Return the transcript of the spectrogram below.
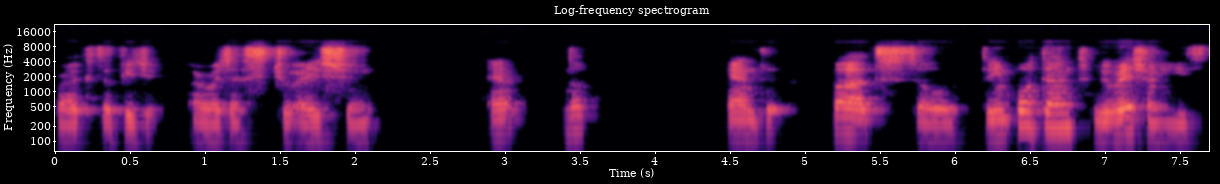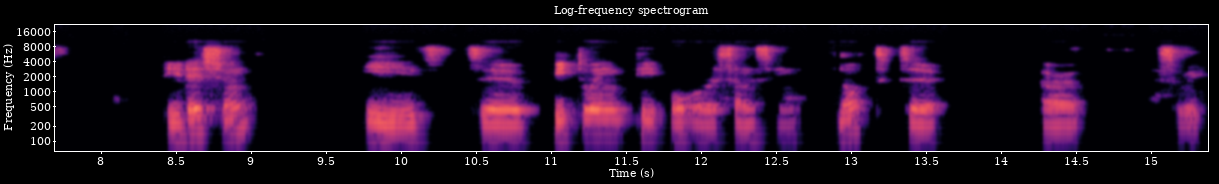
like the visual situation. And not and but so the important relation is relation is the between people or something not the uh, sorry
